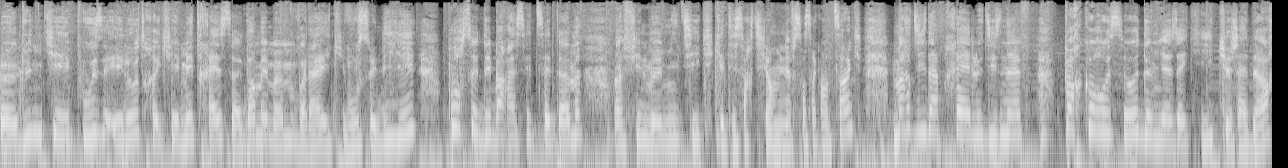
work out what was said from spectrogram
euh, l'une qui est épouse et l'autre qui est maîtresse d'un même homme, voilà, et qui vont se lier pour se débarrasser de cet homme. Un film mythique qui était sorti en 1955. Mardi d'après, le 19, Porco Rosso de Miyazaki, que j'adore.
